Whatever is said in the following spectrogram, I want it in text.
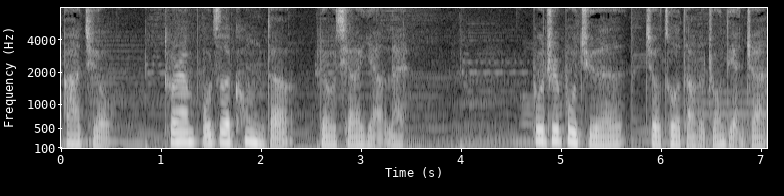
阿九突然不自控地流起了眼泪。不知不觉就坐到了终点站。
